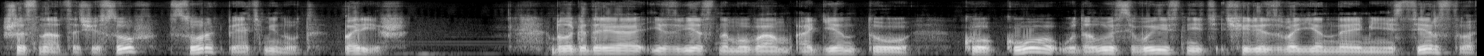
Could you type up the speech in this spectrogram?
16 часов 45 минут. Париж. Благодаря известному вам агенту Коко удалось выяснить через военное министерство,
